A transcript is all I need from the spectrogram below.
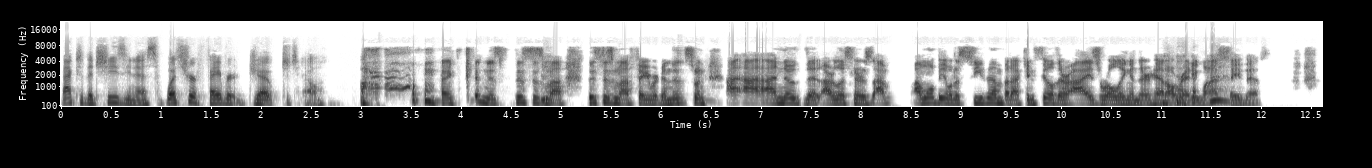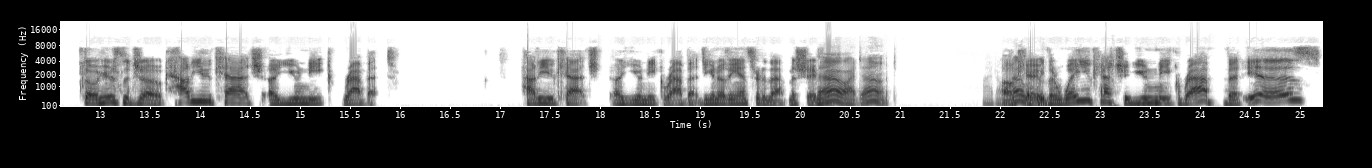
Back to the cheesiness. What's your favorite joke to tell? Oh my goodness, this is my this is my favorite, and this one I, I, I know that our listeners I, I won't be able to see them, but I can feel their eyes rolling in their head already when I say this. So here's the joke: How do you catch a unique rabbit? How do you catch a unique rabbit? Do you know the answer to that, Miss Schaefer? No, I don't. I don't okay, the way you catch a unique rabbit is,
